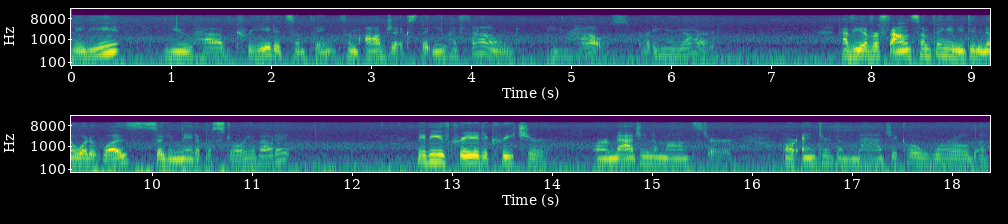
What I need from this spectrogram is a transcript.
Maybe you have created something from objects that you have found in your house or in your yard. Have you ever found something and you didn't know what it was, so you made up a story about it? Maybe you've created a creature or imagined a monster or entered the magical world of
